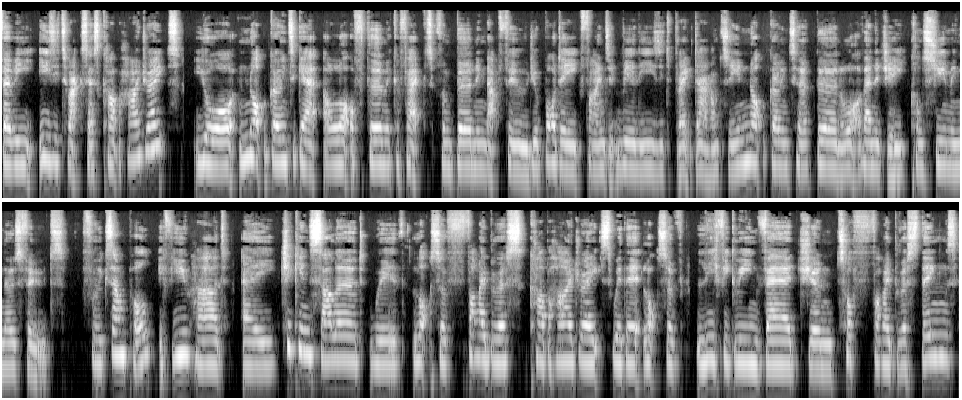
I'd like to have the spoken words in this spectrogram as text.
very easy to access carbohydrates, you're not going to get a lot of thermic effect from burning that food. Your body finds it really easy to break down, so you're not going to burn a lot of energy consuming those foods. For example, if you had a chicken salad with lots of fibrous carbohydrates with it, lots of leafy green veg and tough fibrous things,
